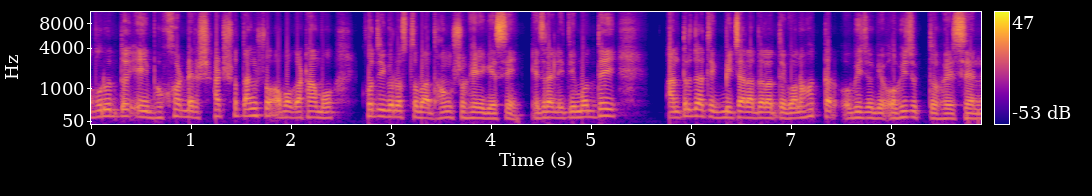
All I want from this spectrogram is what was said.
অবরুদ্ধ এই ভূখণ্ডের ষাট শতাংশ অবকাঠামো ক্ষতিগ্রস্ত বা ধ্বংস হয়ে গেছে। ইসরায়েল ইতিমধ্যেই আন্তর্জাতিক বিচার আদালতে গণহত্যার অভিযোগে অভিযুক্ত হয়েছেন।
